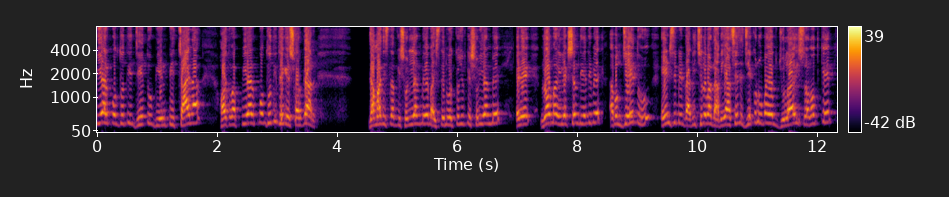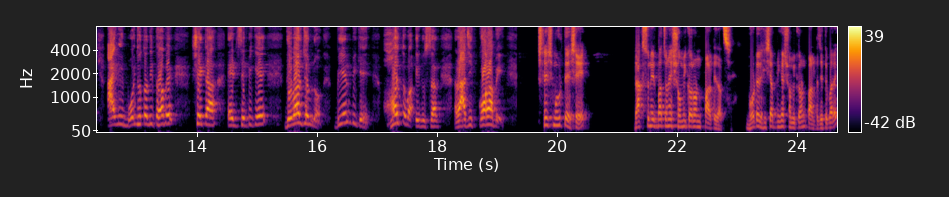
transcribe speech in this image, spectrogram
পিয়ার পদ্ধতি যেহেতু বিএনপি চায় না হয়তো বা পিয়ার পদ্ধতি থেকে সরকার জামাত ইসলামকে সরিয়ে আনবে বা ইসলামী ঐক্যজোটকে সরিয়ে আনবে এর নর্মাল ইলেকশন দিয়ে দিবে এবং যেহেতু এনসিপির দাবি ছিল বা দাবি আছে যে যে কোনো উপায় হোক, জুলাই সনদকে আইনি বৈধতা দিতে হবে। সেটা এনসিপিকে দেওয়ার জন্য বিএনপিকে হয়তো বা ইনুসার রাজি করাবে। শেষ মুহূর্তে এসে ডাকসু নির্বাচনের সমীকরণ পাল্টে যাচ্ছে। ভোটের হিসাব নিকাশ সমীকরণ পাল্টে যেতে পারে।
